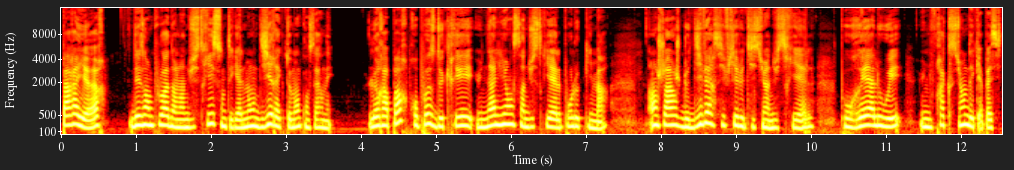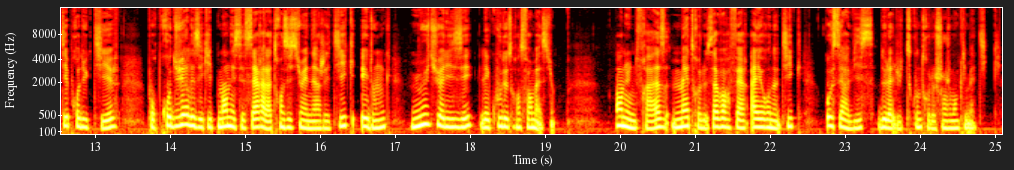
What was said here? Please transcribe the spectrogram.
Par ailleurs, des emplois dans l'industrie sont également directement concernés le rapport propose de créer une alliance industrielle pour le climat, en charge de diversifier le tissu industriel pour réallouer une fraction des capacités productives pour produire les équipements nécessaires à la transition énergétique et donc mutualiser les coûts de transformation. En une phrase, mettre le savoir-faire aéronautique au service de la lutte contre le changement climatique.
